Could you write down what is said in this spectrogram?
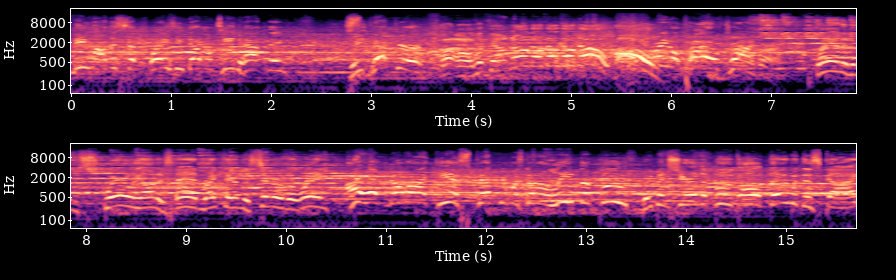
Meanwhile, this is a crazy double team happening. Spectre. Uh-oh, look out. No, no, no, no, no. Oh! oh! Cradle power driver. Planted him squarely on his head right there in the center of the ring. I had no idea Spectre was going to leave the booth. We've been sharing the booth all this guy.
